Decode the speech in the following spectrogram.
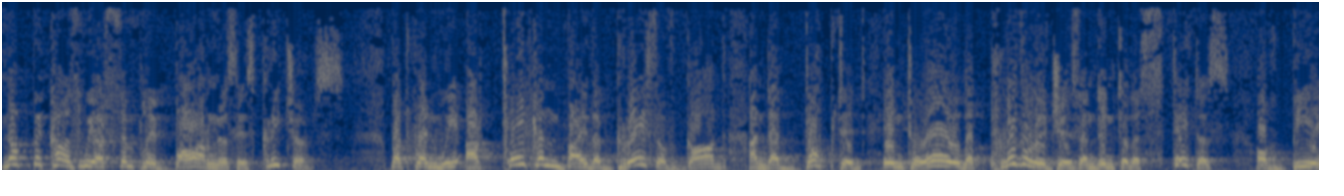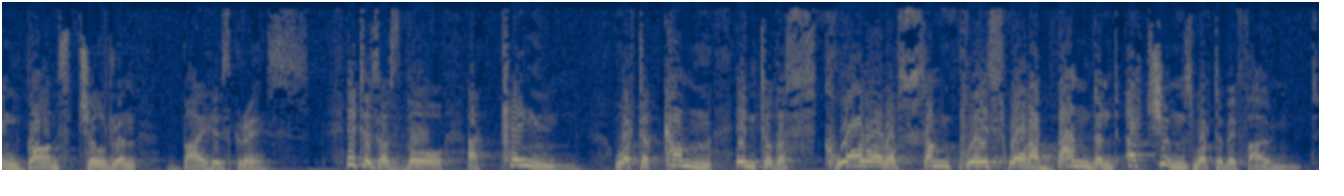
not because we are simply born as His creatures, but when we are taken by the grace of God and adopted into all the privileges and into the status of being God's children by His grace. It is as though a king were to come into the squalor of some place where abandoned urchins were to be found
